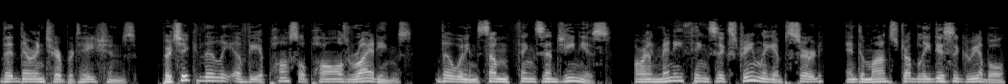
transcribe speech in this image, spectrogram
that their interpretations, particularly of the Apostle Paul's writings, though in some things ingenious, are in many things extremely absurd, and demonstrably disagreeable,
